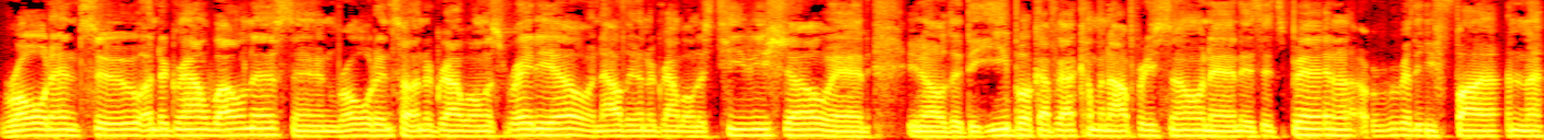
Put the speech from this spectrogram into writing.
rolled into Underground Wellness and rolled into Underground Wellness Radio and now the Underground Wellness TV show and, you know, the, the ebook I've got coming out pretty soon. And it's, it's been a really fun,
